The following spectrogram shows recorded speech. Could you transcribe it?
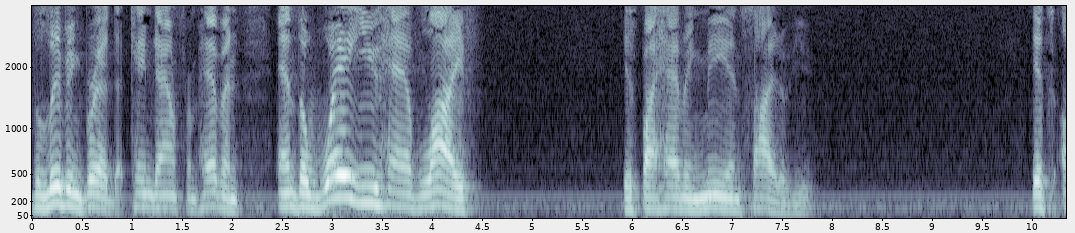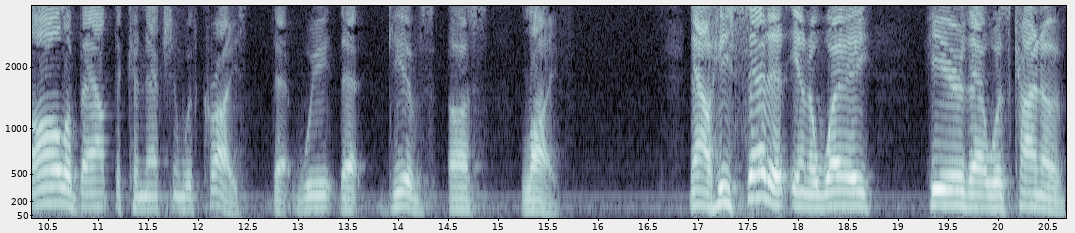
the living bread that came down from heaven. And the way you have life is by having me inside of you. It's all about the connection with Christ that we that gives us life. Now he said it in a way here that was kind of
